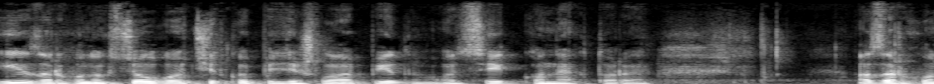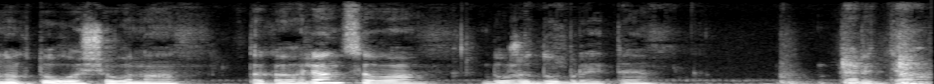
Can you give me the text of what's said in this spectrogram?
і за рахунок цього чітко підійшла під оці конектори. А за рахунок того, що вона така глянцева, дуже добре йде тертя.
